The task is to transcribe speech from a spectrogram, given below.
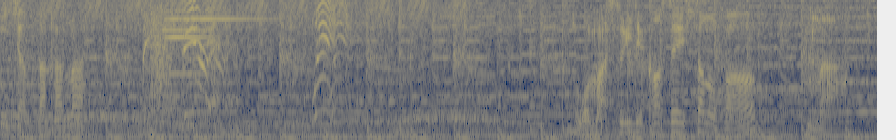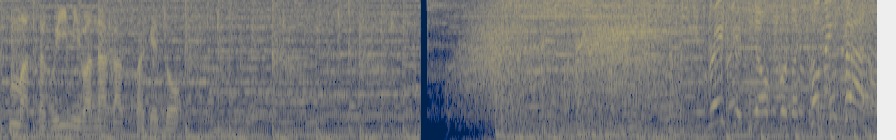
ぎちゃったかな？お祭りで加勢したのか？まあ全く意味はなかったけど。Yourself for the coming battle.?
